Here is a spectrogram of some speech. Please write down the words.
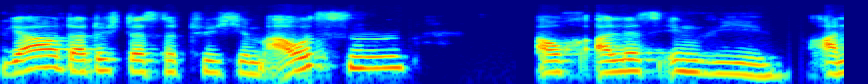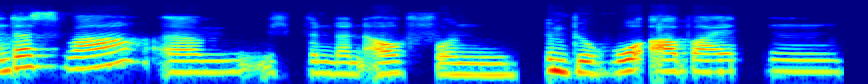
ja, dadurch, dass natürlich im Außen auch alles irgendwie anders war. Ähm, ich bin dann auch von im Büro arbeiten,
